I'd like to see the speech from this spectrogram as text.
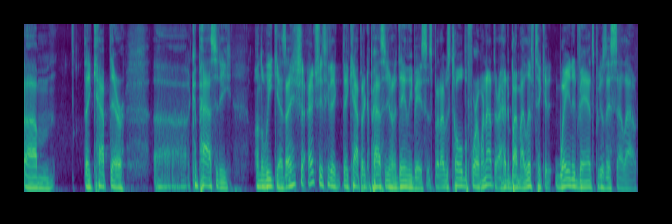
Um, they cap their uh, capacity on the weekends. I actually, I actually think they, they cap their capacity on a daily basis, but I was told before I went out there I had to buy my lift ticket way in advance because they sell out.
